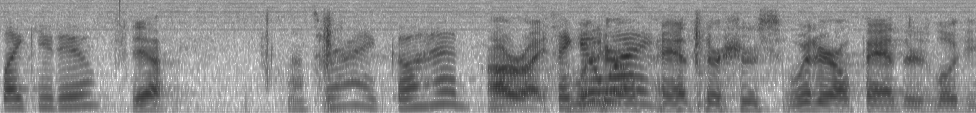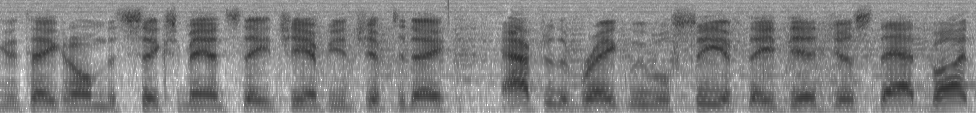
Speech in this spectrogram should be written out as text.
like you do? Yeah. That's right. Go ahead. All right, Take Whit it away. Panthers. Whit Panthers looking to take home the six-man state championship today. After the break, we will see if they did just that. But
